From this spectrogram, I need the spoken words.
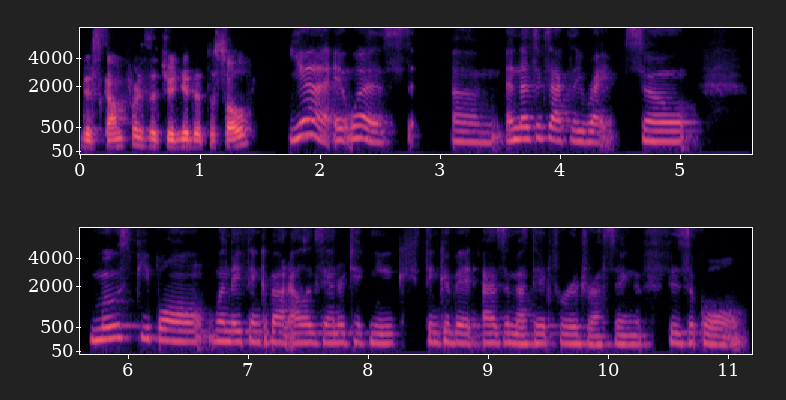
discomforts that you needed to solve? Yeah it was. Um, and that's exactly right. So most people, when they think about Alexander technique, think of it as a method for addressing physical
